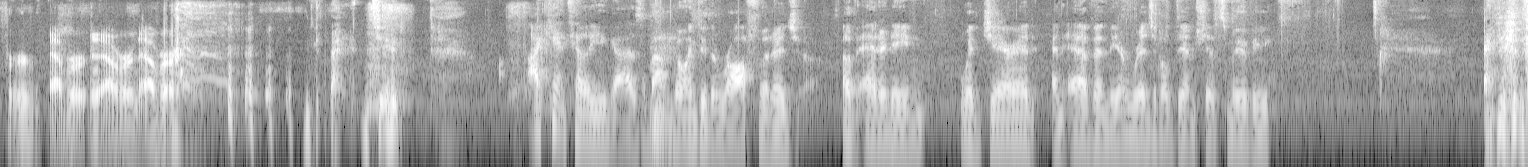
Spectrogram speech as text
forever and ever and ever. Dude, I can't tell you guys about going through the raw footage of editing with Jared and Evan, the original Dim Shits movie. And dude,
